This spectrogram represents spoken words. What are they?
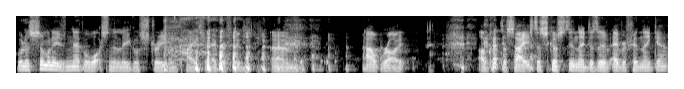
Well, as someone who's never watched an illegal stream and pays for everything um, outright, I've got to say it's disgusting. They deserve everything they get.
